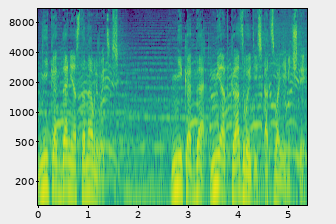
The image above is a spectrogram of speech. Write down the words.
Никогда не останавливайтесь. Никогда не отказывайтесь от своей мечты.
